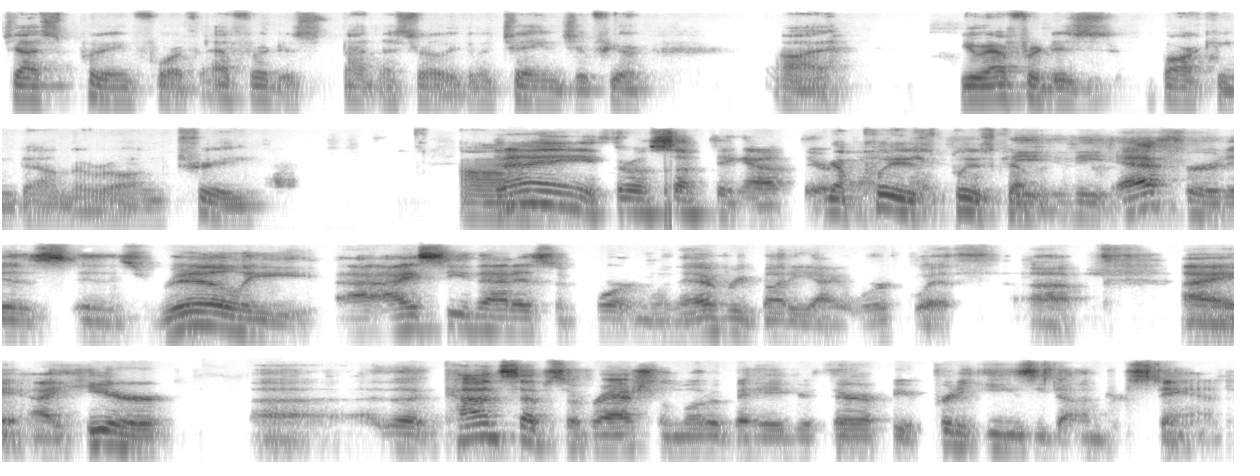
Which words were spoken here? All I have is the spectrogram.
Just putting forth effort is not necessarily going to change if your uh, your effort is barking down the wrong tree. Um, Can I throw something out there? Yeah, please, please, Kevin. The, the effort is is really I see that as important with everybody I work with. Uh, I I hear uh, the concepts of rational emotive behavior therapy are pretty easy to understand,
